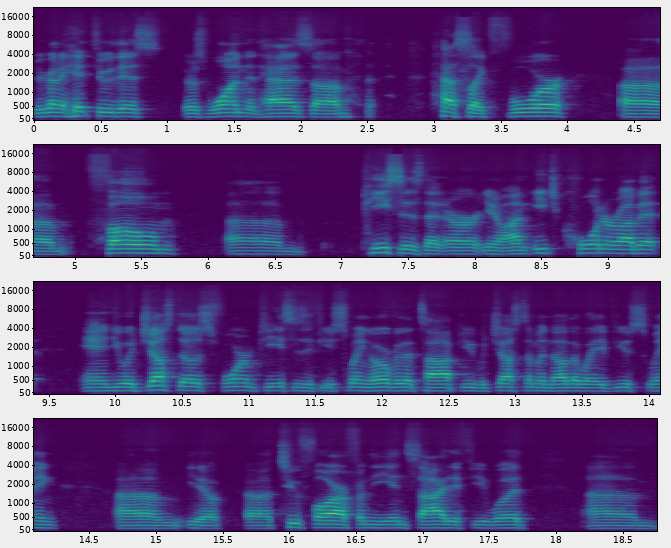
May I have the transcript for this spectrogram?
you're gonna hit through this there's one that has um, has like four um, foam um, pieces that are you know on each corner of it, and you adjust those foam pieces. If you swing over the top, you adjust them another way. If you swing, um, you know, uh, too far from the inside, if you would, um,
